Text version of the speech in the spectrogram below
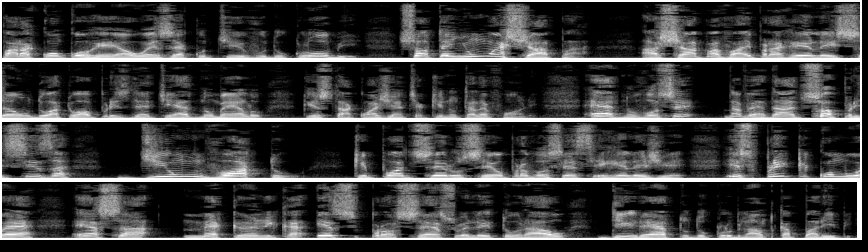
para concorrer ao executivo do clube, só tem uma chapa. A chapa vai para a reeleição do atual presidente Edno Melo, que está com a gente aqui no telefone. Edno, você, na verdade, só precisa de um voto que pode ser o seu para você se reeleger. Explique como é essa mecânica esse processo eleitoral direto do Clube Náutico Caparibe.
